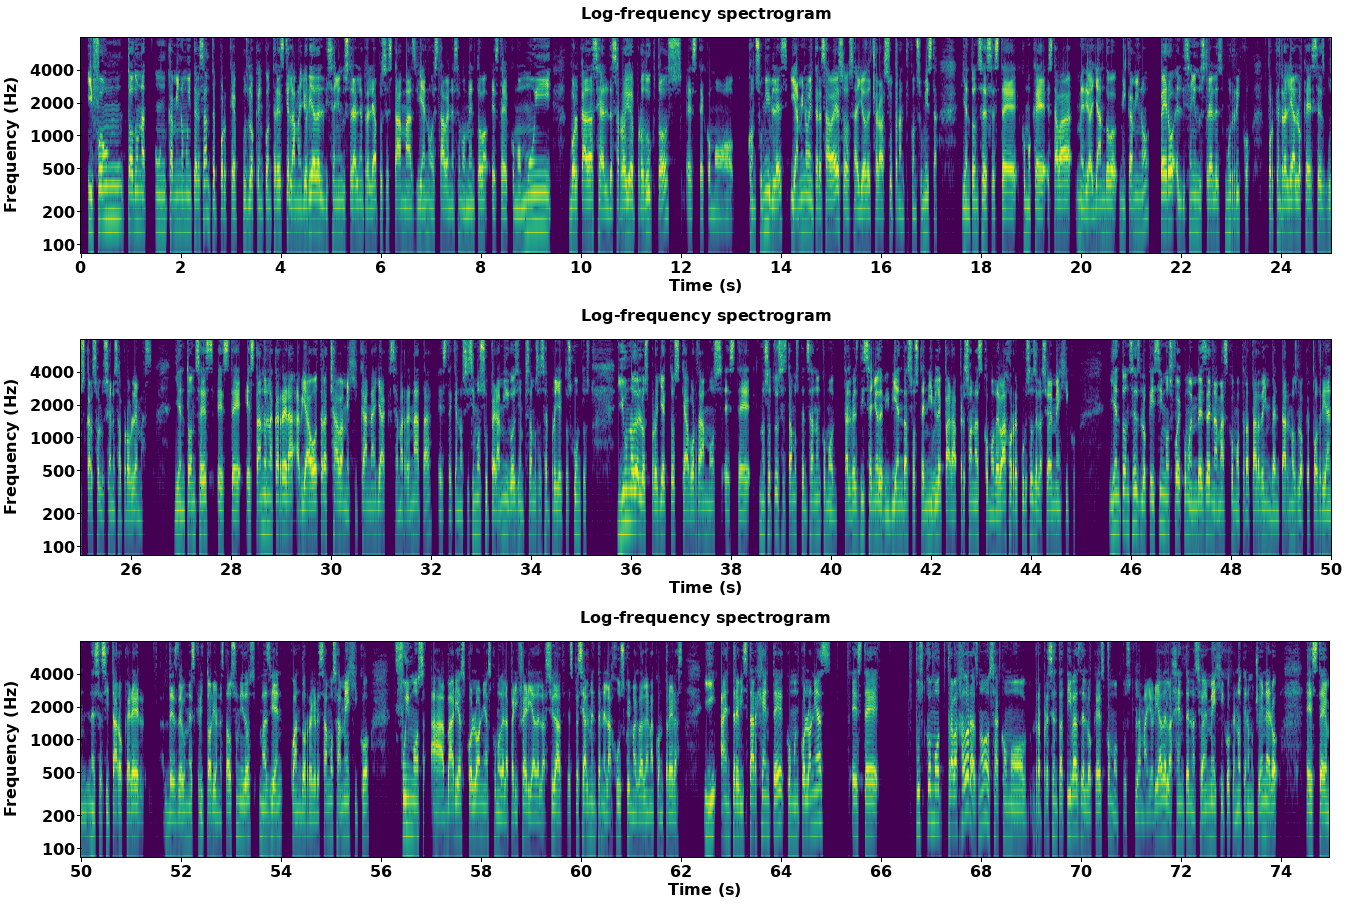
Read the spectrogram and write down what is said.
Y fue todo un camino muy interesante porque pues lo que encontré es que la mayoría del diseño industrial en realidad pues está más bien o estaba en ese momento este, como muy volcada hacia el desarrollo de productos este, como consumibles y a mí no me interesaba eso, o sea, yo de hecho era súper anticonsumista. Y entonces este como que estaba medio hallando mi camino, pero el diseño industrial es muy rico porque en realidad lo que es es buscar soluciones a problemas. Y entonces, este, estando en la carrera, había otra chava mexicana ya que se llama Renata, este, que nos hicimos súper amigos y empezamos a hacer proyectos juntos. Y uno de los proyectos que abordamos, este, nosotros estamos pensando en como tal vez diseño de vivienda sostenible para personas como de bajos recursos de la Ciudad de México. Y entonces lo que hicimos fue como en vez de nada más como tratar de inventarnos lo que podrían necesitar o querer desde un escritorio en Estados Unidos, más bien cuando regresamos a México fuimos a varias colonias como de la periferia de la ciudad, especialmente en el Ajusco y Magdalena Contreras, y a entrevistar gente como en colonias, este, pues como trabajadoras, ¿no? O sea, como representativas de lo que es como pues la mayoría de la gente en la Ciudad de México que no tiene mucho dinero, este,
